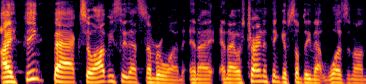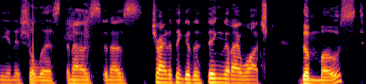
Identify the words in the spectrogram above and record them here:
I think back, so obviously that's number one. And I and I was trying to think of something that wasn't on the initial list, and I was and I was trying to think of the thing that I watched the most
